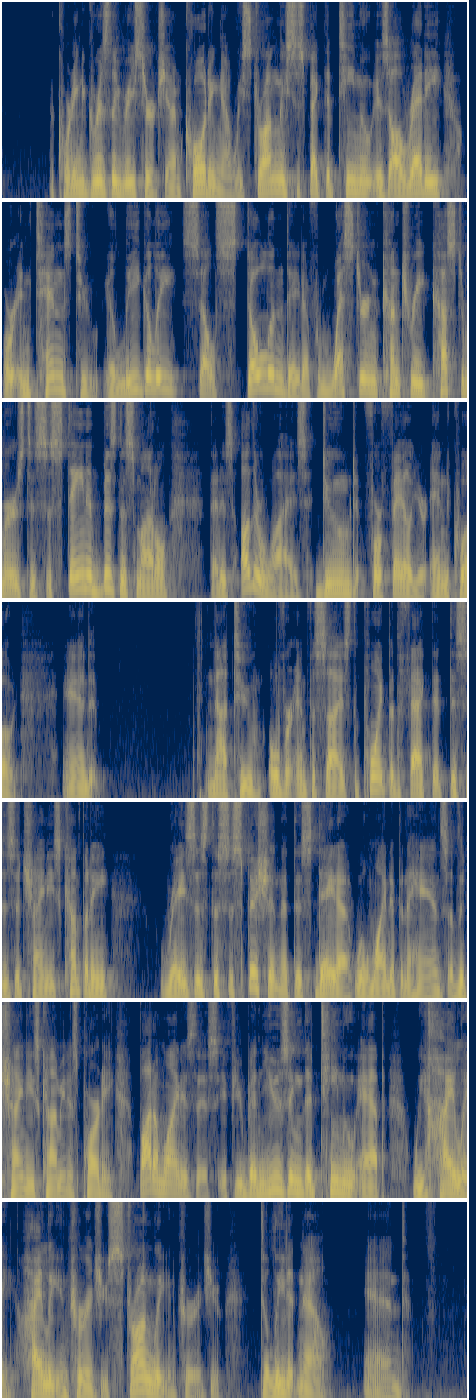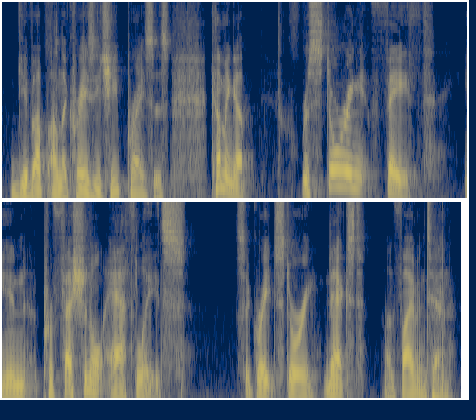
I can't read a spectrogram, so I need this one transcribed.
According to Grizzly Research, and I'm quoting now, we strongly suspect that Temu is already or intends to illegally sell stolen data from Western country customers to sustain a business model that is otherwise doomed for failure. End quote. And not to overemphasize the point, but the fact that this is a Chinese company raises the suspicion that this data will wind up in the hands of the Chinese Communist Party. Bottom line is this if you've been using the Temu app, we highly, highly encourage you, strongly encourage you delete it now and give up on the crazy cheap prices. Coming up, restoring faith in professional athletes. It's a great story. Next on 5 in 10.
